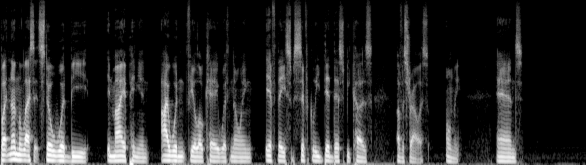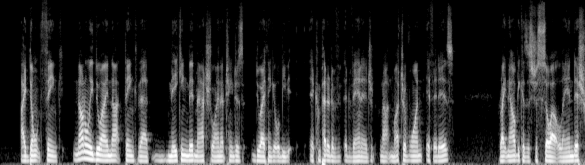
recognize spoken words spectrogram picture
But nonetheless, it still would be, in my opinion, I wouldn't feel okay with knowing if they specifically did this because of Astralis only. And I don't think not only do I not think that making mid-match lineup changes, do I think it will be a competitive advantage? Not much of one if it is right now because it's just so outlandish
